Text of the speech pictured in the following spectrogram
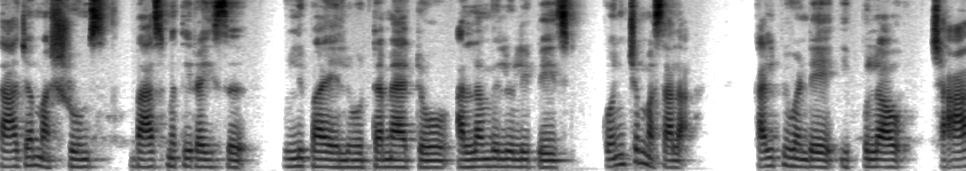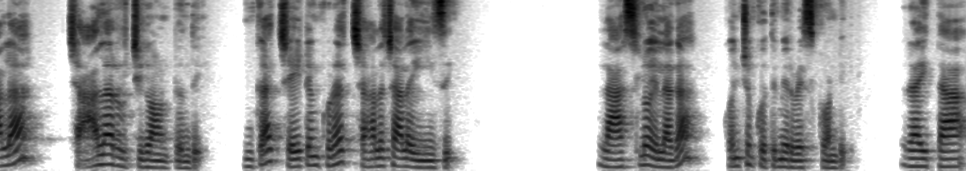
తాజా మష్రూమ్స్ బాస్మతి రైస్ ఉల్లిపాయలు టమాటో అల్లం వెల్లుల్లి పేస్ట్ కొంచెం మసాలా కలిపి వండే ఈ పులావ్ చాలా చాలా రుచిగా ఉంటుంది. ఇంకా చేయటం కూడా చాలా చాలా ఈజీ లాస్ట్లో ఇలాగా కొంచెం కొత్తిమీర వేసుకోండి. రైతా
